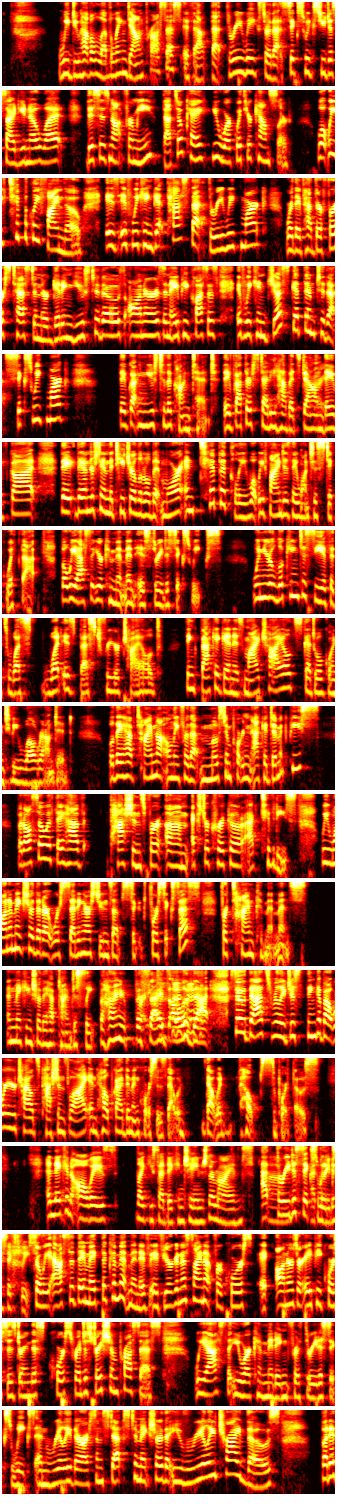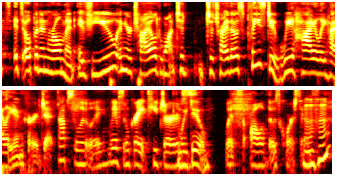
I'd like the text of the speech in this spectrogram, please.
We do have a leveling down process. If at that three weeks or that six weeks you decide, you know what, this is not for me, that's okay. You work with your counselor. What we typically find though is if we can get past that three week mark where they've had their first test and they're getting used to those honors and AP classes, if we can just get them to that six week mark, they've gotten used to the content. They've got their study habits down. Right. they've got they they understand the teacher a little bit more and typically what we find is they want to stick with that. But we ask that your commitment is 3 to 6 weeks. When you're looking to see if it's what's what is best for your child think back again is my child's schedule going to be well rounded? Will they have time not only for that most important academic piece, but also if they have passions for um, extracurricular activities. We want to make sure that our, we're setting our students up su- for success for time commitments and making sure they have time to sleep behind besides right. all of that. So that's really just think about where your child's passions lie and help guide them in courses that would that would help support those. And they can always like you said, they can change their minds at um, three to six weeks. Three to six weeks. So we ask that they make the commitment. If, if you're going to sign up for course eh, honors or AP courses during this course registration process, we ask that you are committing for three to six weeks. And really, there are some steps to make sure that you've really tried those. But it's it's open enrollment. If you and your child want to to try those, please do. We highly highly encourage it. Absolutely, we have some great teachers. We do with all of those courses. Mm-hmm.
